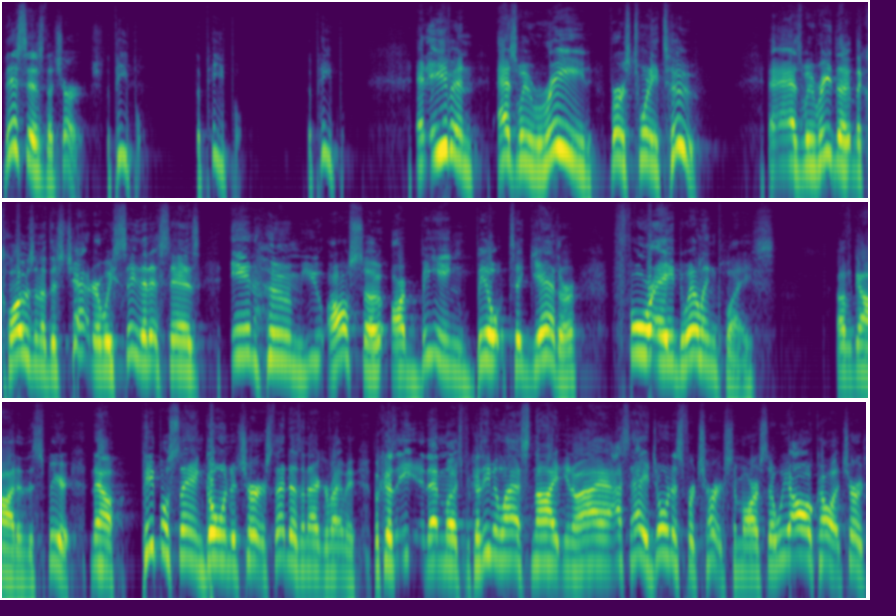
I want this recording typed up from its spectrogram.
this is the church, the people, the people, the people. And even as we read verse 22, as we read the, the closing of this chapter, we see that it says, In whom you also are being built together for a dwelling place of God in the Spirit. Now, people saying going to church, that doesn't aggravate me because that much. Because even last night, you know, I, I said, hey, join us for church tomorrow. So we all call it church.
